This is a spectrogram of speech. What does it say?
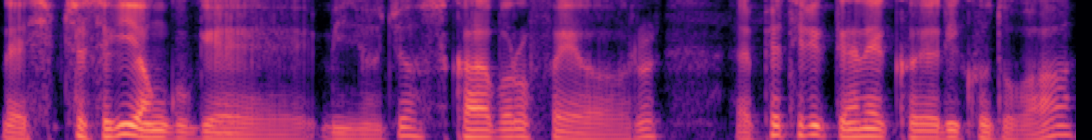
네, 17세기 영국의 민요죠. Scarborough Fair를 패트릭 데네커의 리코더와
